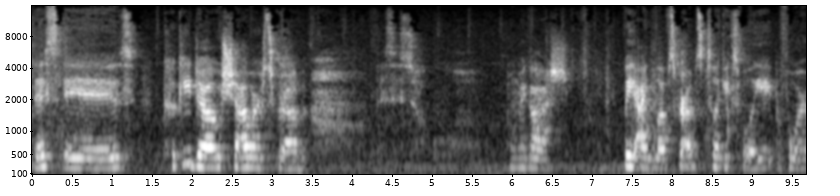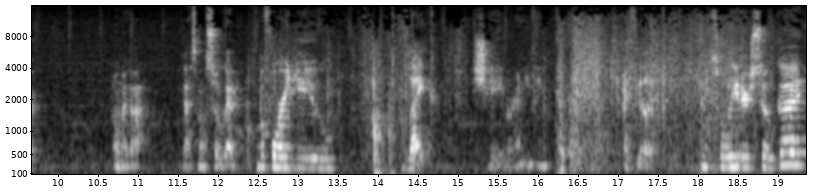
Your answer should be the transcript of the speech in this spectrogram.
this is cookie dough shower scrub. This is so cool. Oh my gosh. Wait, I love scrubs to like exfoliate before. Oh my god, that smells so good. Before you like shave or anything. I feel it. An exfoliator is so good.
